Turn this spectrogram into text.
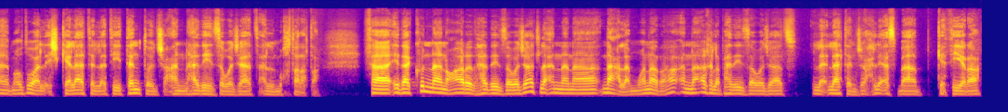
موضوع الإشكالات التي تنتج عن هذه الزواجات المختلطة. فإذا كنا نعارض هذه الزواجات لأننا نعلم ونرى أن أغلب هذه الزواجات لا تنجح لأسباب كثيرة.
